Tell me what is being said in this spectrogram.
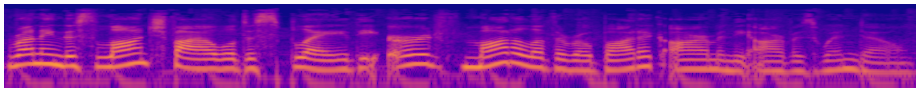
Running this launch file will display the URDF model of the robotic arm in the RViz window.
